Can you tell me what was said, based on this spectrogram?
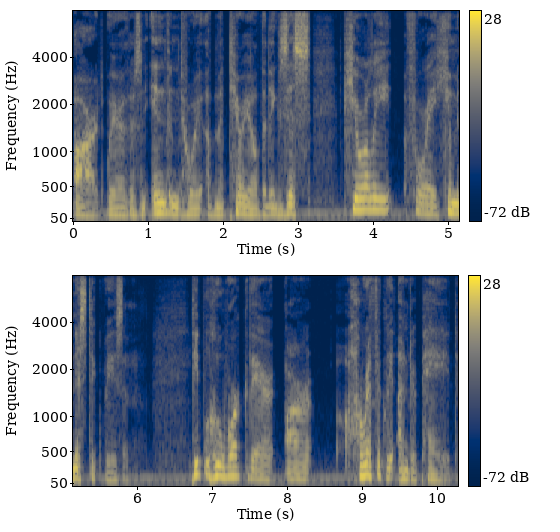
art, where there's an inventory of material that exists purely for a humanistic reason. People who work there are horrifically underpaid.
